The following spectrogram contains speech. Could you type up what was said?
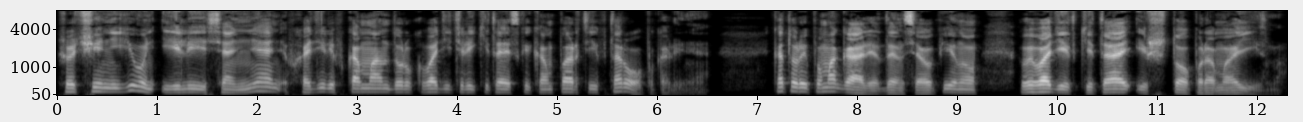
что Чэнь Юнь и Ли Сяннянь входили в команду руководителей китайской компартии второго поколения, которые помогали Дэн Сяопину выводить Китай из штопора маоизма.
